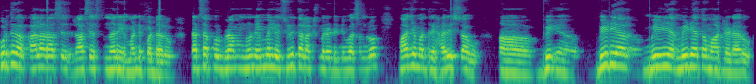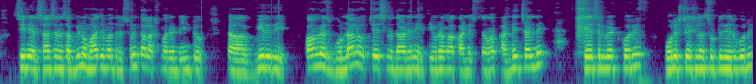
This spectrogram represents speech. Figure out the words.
పూర్తిగా కాలరాసి రాసేస్తుందని మండిపడ్డారు. నర్సాపూర్ గ్రామంలోని ఎమ్మెల్యే సునీత లక్ష్మారెడ్డి నివాసంలో మాజీ మంత్రి హరీష్ రావు మీడియా మీడియా మీడియాతో మాట్లాడారు. సీనియర్ శాసనసభ్యులు మాజీ మంత్రి సునీత లక్ష్మారెడ్డి ఇంటూ వీరిది కాంగ్రెస్ గుండాలు చేసిన దాడిని తీవ్రంగా ఖండిస్తున్నారు. ఖండించండి. కేసులు పెట్టుకొని పోలీస్ స్టేషన్ల చుట్టూ తిరుగురి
